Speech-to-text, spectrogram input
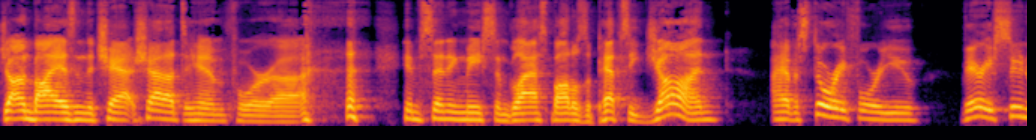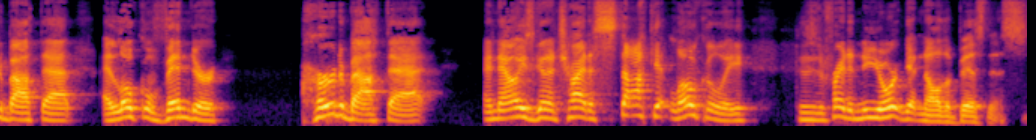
John Baez in the chat. Shout out to him for uh, him sending me some glass bottles of Pepsi. John, I have a story for you very soon about that. A local vendor heard about that, and now he's going to try to stock it locally because he's afraid of New York getting all the business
